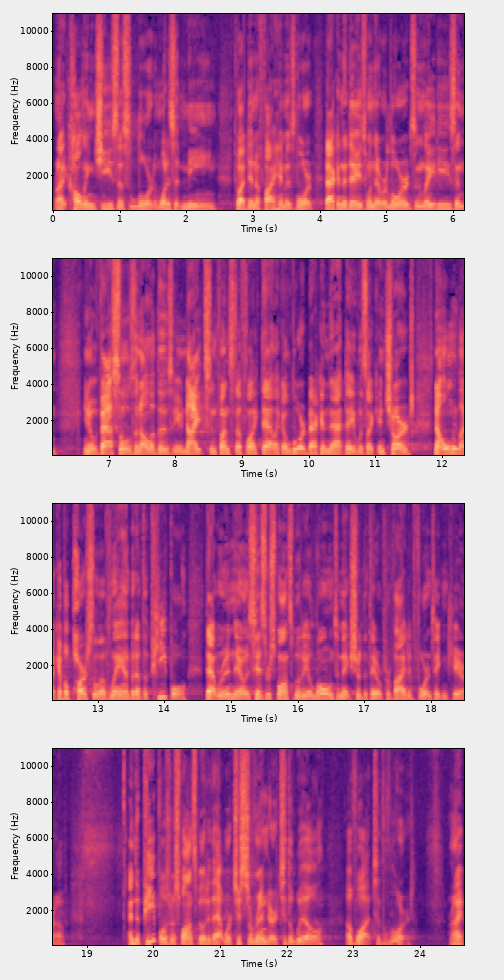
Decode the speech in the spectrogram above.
right? Calling Jesus Lord. And what does it mean to identify him as Lord? Back in the days when there were lords and ladies and, you know, vassals and all of those, you know, knights and fun stuff like that, like a lord back in that day was like in charge not only like of a parcel of land, but of the people that were in there. It was his responsibility alone to make sure that they were provided for and taken care of. And the people's responsibility that were to surrender to the will of what? To the Lord, right?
